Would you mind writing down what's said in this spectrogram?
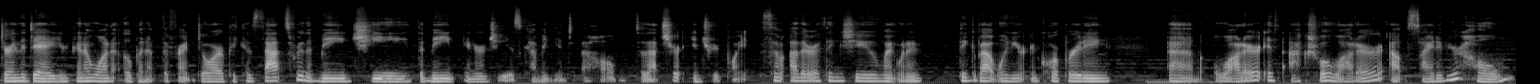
during the day, you're going to want to open up the front door because that's where the main chi, the main energy is coming into the home. So that's your entry point. So other things you might want to think about when you're incorporating um, water is actual water outside of your home.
